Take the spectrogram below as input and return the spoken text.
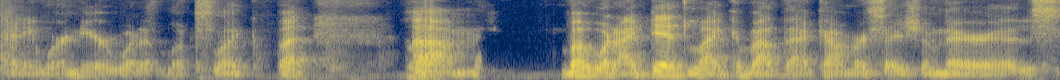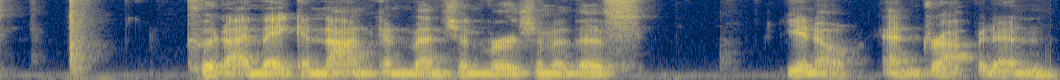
anywhere near what it looks like. But right. um, but what I did like about that conversation there is could I make a non-convention version of this, you know, and drop it in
